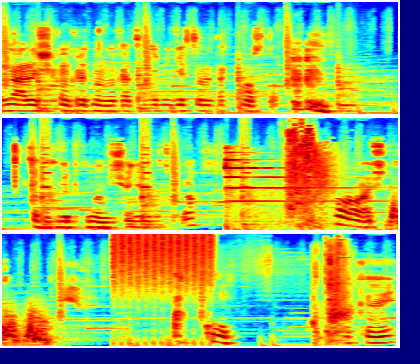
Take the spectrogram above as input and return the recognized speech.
znaleźć konkretną lokację nie będzie wcale tak prosto. Co nie pokonałem dzisiaj, nie wiem dlaczego. O właśnie. Aku. Okej.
